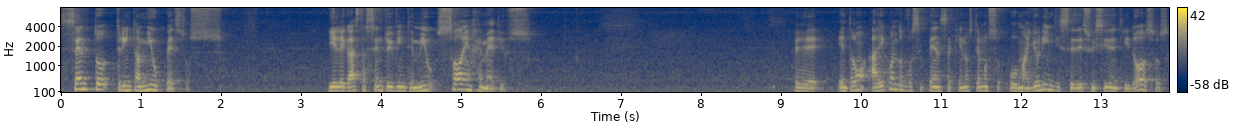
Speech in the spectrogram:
130 mil pesos. E ele gasta 120 mil só em remédios. Eh, então, aí quando você pensa que nós temos o maior índice de suicídio entre idosos,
